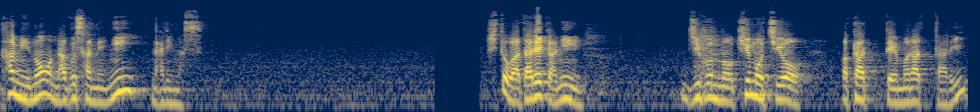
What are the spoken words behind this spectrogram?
神の慰めになります。人は誰かに自分の気持ちを分かってもらったり、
